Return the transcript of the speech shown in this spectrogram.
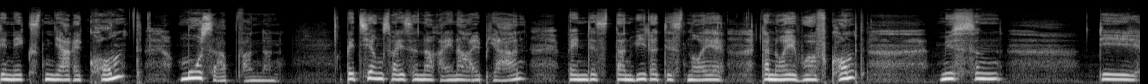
die nächsten Jahre kommt, muss abwandern. Beziehungsweise nach eineinhalb Jahren, wenn das dann wieder das neue, der neue Wurf kommt, müssen die,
